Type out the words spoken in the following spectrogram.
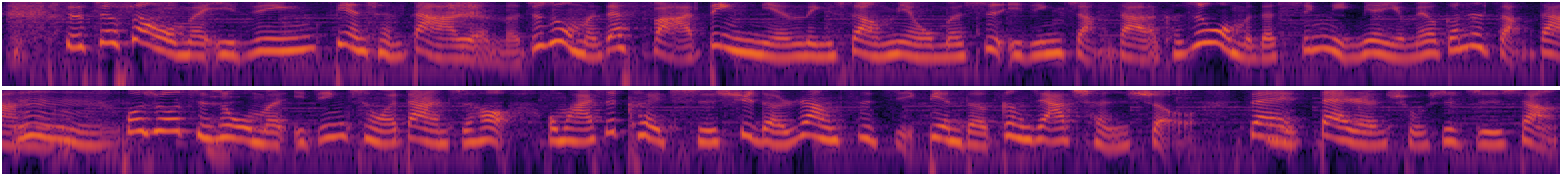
就就算我们已经变成大人了，就是我们在法定年龄上面，我们是已经长大了，可是我们的心里面有没有跟着长大呢？嗯，或者说，其实我们已经成为大人之后，我们还是可以持续的让自己变得更加成熟，在待人处事之上，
